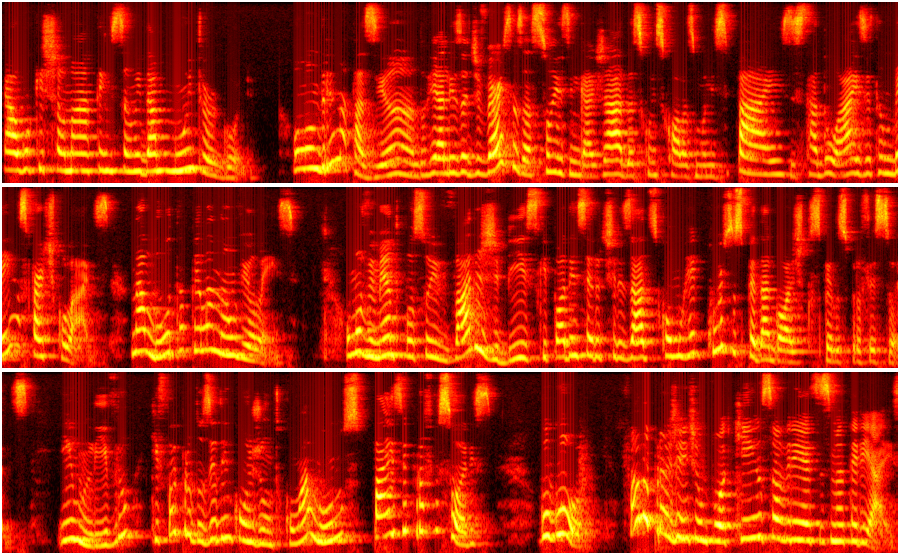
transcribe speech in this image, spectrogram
é algo que chama a atenção e dá muito orgulho. O Londrina Paziando realiza diversas ações engajadas com escolas municipais, estaduais e também as particulares, na luta pela não violência. O movimento possui vários gibis que podem ser utilizados como recursos pedagógicos pelos professores e um livro que foi produzido em conjunto com alunos, pais e professores. Gugu, fala pra gente um pouquinho sobre esses materiais.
